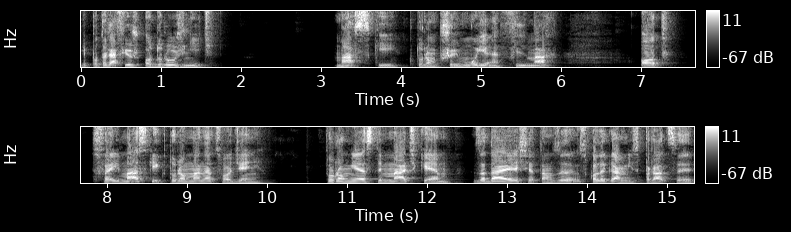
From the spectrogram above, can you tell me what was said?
nie potrafi już odróżnić maski, którą przyjmuje w filmach, od swojej maski, którą ma na co dzień, którą jest tym Maćkiem, zadaje się tam z, z kolegami z pracy,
